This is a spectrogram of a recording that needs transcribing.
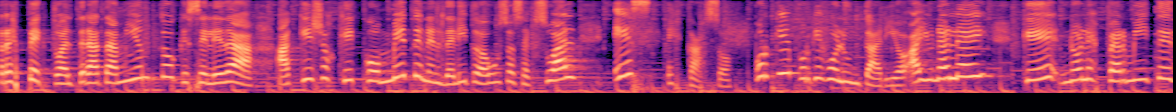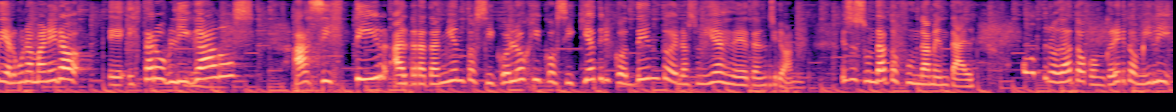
respecto al tratamiento que se le da a aquellos que cometen el delito de abuso sexual es escaso. ¿Por qué? Porque es voluntario. Hay una ley que no les permite de alguna manera eh, estar obligados a asistir al tratamiento psicológico psiquiátrico dentro de las unidades de detención. Eso es un dato fundamental. Otro dato concreto, Mili,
